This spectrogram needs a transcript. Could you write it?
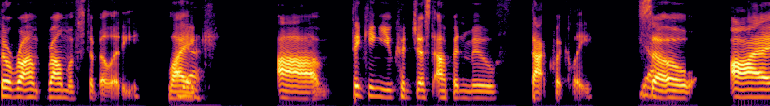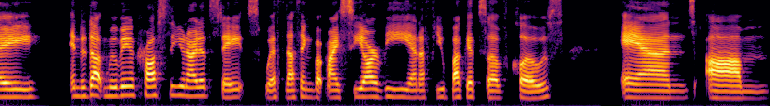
the realm realm of stability. Like Yes. um thinking you could just up and move that quickly. Yeah. So I ended up moving across the United States with nothing but my CRV and a few buckets of clothes and um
